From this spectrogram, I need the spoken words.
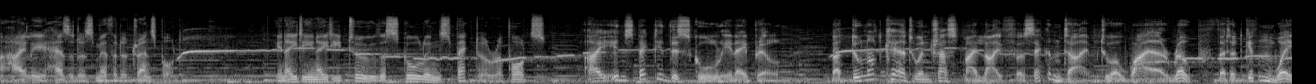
a highly hazardous method of transport. In 1882, the school inspector reports I inspected this school in April, but do not care to entrust my life a second time to a wire rope that had given way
